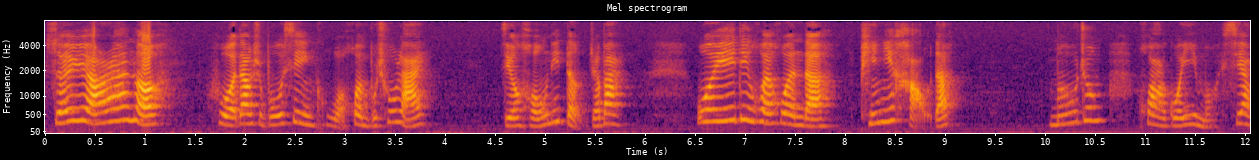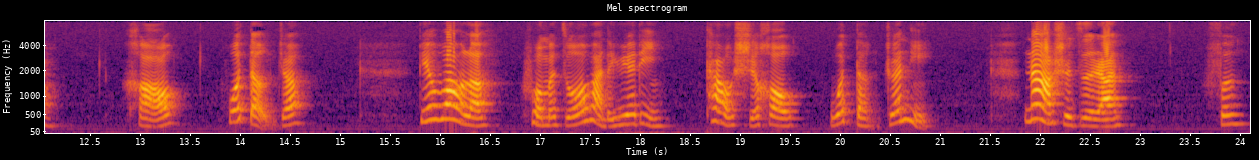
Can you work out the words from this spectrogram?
随遇而安喽。我倒是不信我混不出来。景洪，你等着吧，我一定会混的比你好的。眸中划过一抹笑。好，我等着。别忘了我们昨晚的约定，到时候我等着你。那是自然。风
